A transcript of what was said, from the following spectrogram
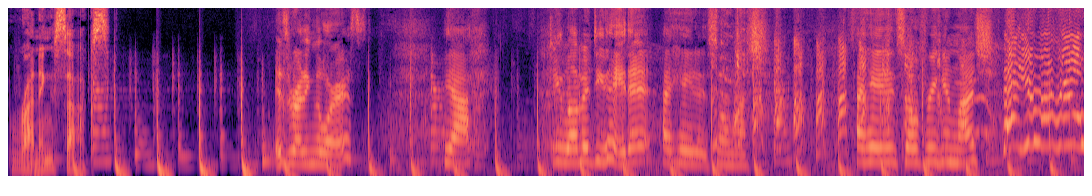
Running Sucks. Is running the worst? Yeah. Do you love it? Do you hate it? I hate it so much. I hate it so freaking much. That you're a real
